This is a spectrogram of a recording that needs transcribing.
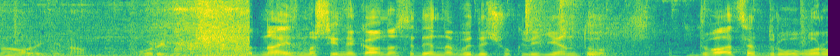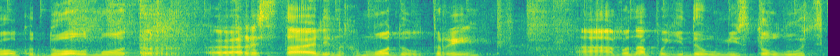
на оригінал. Оригінал. Одна із машин, яка у нас іде на видачу клієнту 22-го року Dual Motor е, Restyling Model 3. Вона поїде у місто Луцьк.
